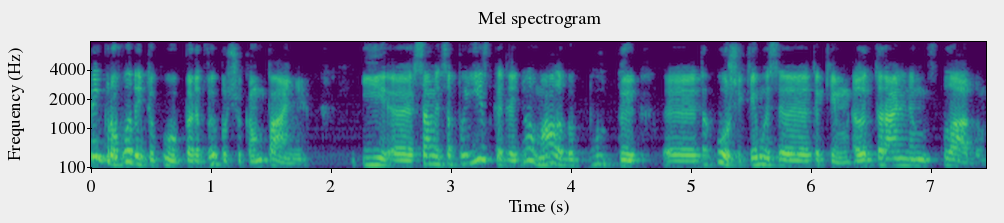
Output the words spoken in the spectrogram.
він проводить таку передвиборчу кампанію. І е, саме ця поїздка для нього мала би бути е, також якимось е, таким електоральним вкладом.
